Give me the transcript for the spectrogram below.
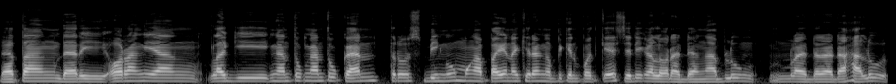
Datang dari orang yang lagi ngantuk-ngantukan Terus bingung mau ngapain akhirnya ngebikin podcast. Jadi kalau rada ngablung, rada-rada halu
